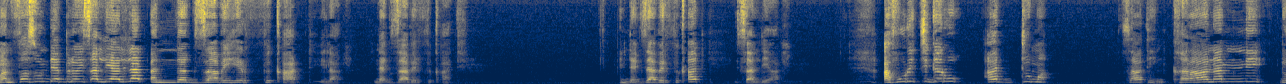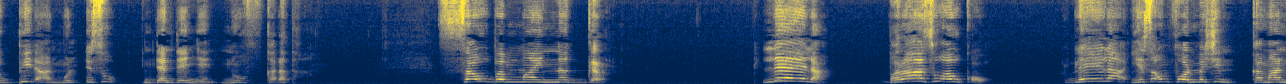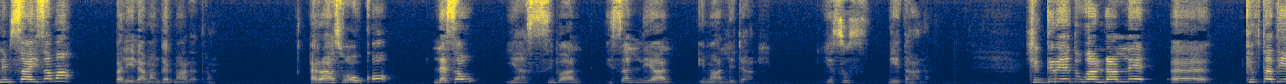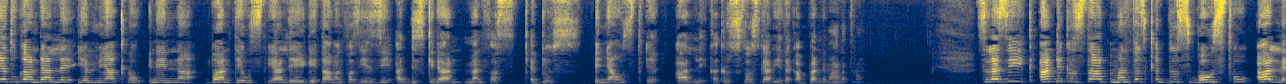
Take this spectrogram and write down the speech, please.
መንፈሱ እንደ ብሎ ይጸልያል ይላል። እንደ እግዚአብሔር ፍቃድ ይላል። እንደ እግዚአብሔር ፍቃድ እንደ እግዚአብሔር ፍቃድ ይጸልያል። afuurich garuu aaduma isaatiin karaa namni dubbiidhaan mul'isuu hin dandeenyeen nuuf kadhata ሰው በማይነገር ሌላ በራሱ አውቆ ሌላ የሰው information ከማንም ሳይሰማ በሌላ መንገድ ማለት ነው ራሱ አውቆ ለሰው ያስባል፣ ይጸልያል፣ ይማልዳል። ኢየሱስ ጌታ ነው። ችግር የቱ ጋር እንዳለ ክፍተት የቱ ጋር እንዳለ የሚያውቅ ነው። እኔና በአንተ ውስጥ ያለ የጌታ መንፈስ የዚህ አዲስ ኪዳን መንፈስ ቅዱስ እኛ ውስጥ አለ ከክርስቶስ ጋር የተቀበል ማለት ነው። ስለዚህ አንድ ክርስቲያን መንፈስ ቅዱስ በውስጡ አለ።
